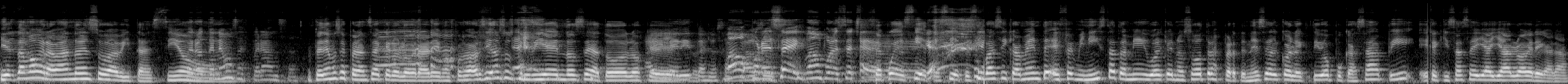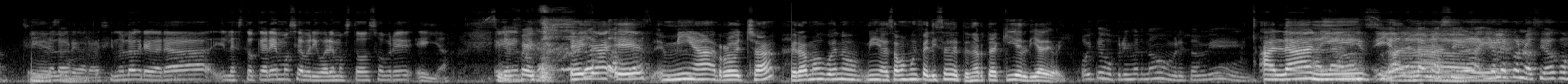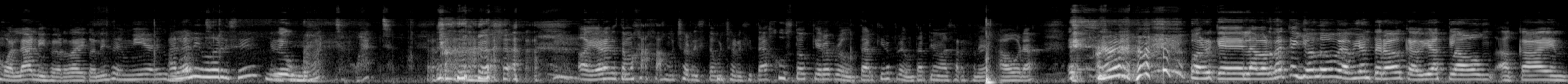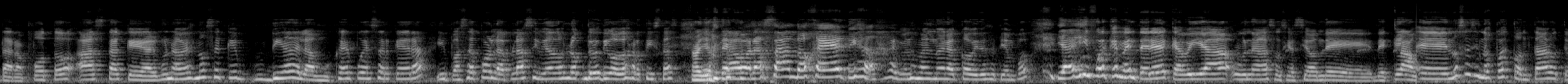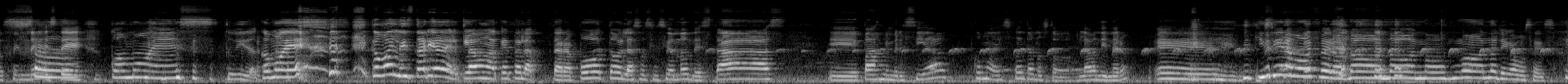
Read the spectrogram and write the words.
y estamos grabando en su habitación. Pero tenemos esperanza. Tenemos esperanza de que lo lograremos. Por favor, sigan suscribiéndose a todos los que... vamos por el 6, vamos por el 6. Se puede, 7, 7. Sí, básicamente es feminista también, igual que nosotras, pertenece al colectivo Pucasapi, eh, que quizás ella ya lo agregará. Sí, ya lo agregará. Si no lo agregará, les tocaremos y averiguaremos todo sobre ella. ella es Mía Rocha. Esperamos, bueno, Mía, estamos muy felices de tenerte aquí el día de hoy. Hoy tengo primer nombre también. Alanis. Y yo, le he conocido, yo le he conocido como Alanis, ¿verdad? Y cuando dicen Mía, Alanis Morris, ¿eh? Y digo, what? What? Ay, ahora que estamos, jaja, mucha risita, mucha risita. Justo quiero preguntar, quiero preguntarte, me vas a responder ahora. Porque la verdad que yo no me había enterado que había clown acá en Tarapoto hasta que alguna vez, no sé qué día de la mujer puede ser que era, y pasé por la plaza y vi a dos, digo, dos artistas ah, este, abrazando gente. Y dije, ay, menos mal no era COVID ese tiempo. Y ahí fue que me enteré que había una asociación de, de clown. Eh, no sé si nos puedes contar o te ofende, este, ¿cómo es tu vida? ¿Cómo ¿Cómo es la historia del clown acá en Tarapoto, la asociación donde estás? Eh, ¿Pagas membresía? ¿Cómo es? Cuéntanos todo. ¿Lavan dinero? Eh, quisiéramos, pero no, no, no, no, no llegamos a eso.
